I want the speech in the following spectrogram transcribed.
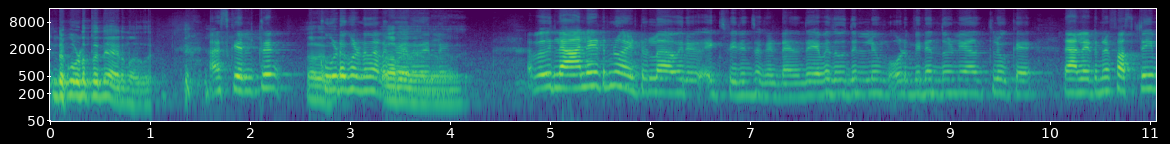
എന്റെ കൂടെ തന്നെയായിരുന്നു അത്. കൂടെ കൊണ്ട് നടക്കുമായിരുന്നല്ലേ അപ്പൊ ലാലേട്ടനുമായിട്ടുള്ള ഒരു എക്സ്പീരിയൻസ് ഒക്കെ ഉണ്ടായിരുന്നു. ദേവദൂതനിലും ഒളിമ്പിൻ അന്തോണിയാദത്തിലും ഒക്കെ ലാലേട്ടനെ ഫസ്റ്റ് ടൈം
